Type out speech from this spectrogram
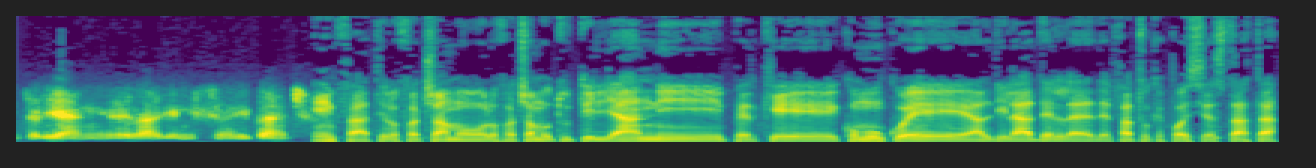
italiani nelle varie missioni di pace. E infatti lo facciamo, lo facciamo, tutti gli anni perché comunque al di là del, del fatto che poi sia stata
